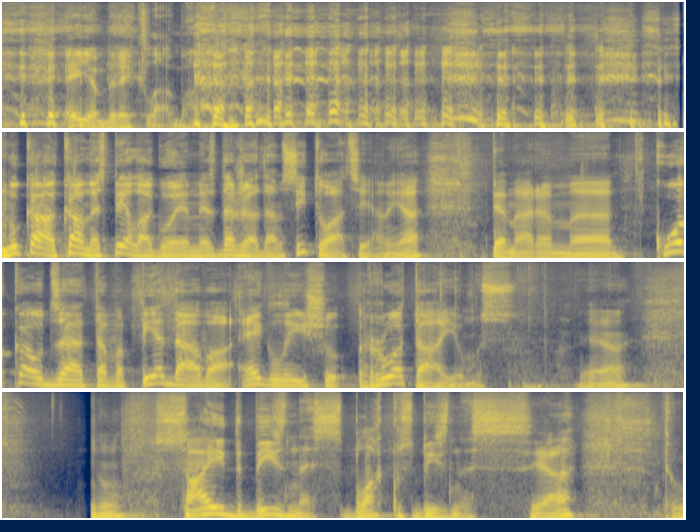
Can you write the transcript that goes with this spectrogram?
ejam reklāmā. nu, kā, kā mēs pielāgojamies dažādām situācijām? Ja? Piemēram, kokaudzētava piedāvā eglīšu rotājumus. Ja? Nu, side biznesa, blakus biznesa. Ja? Tu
